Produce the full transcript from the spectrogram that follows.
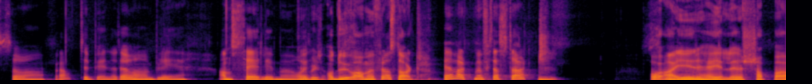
Så ja, det begynner å bli anselig med år. Og du var med fra start? Jeg har vært med fra start. Mm. Og eier hele sjappa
